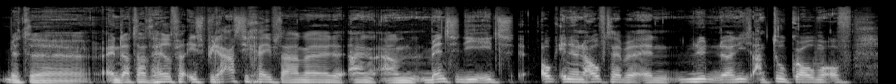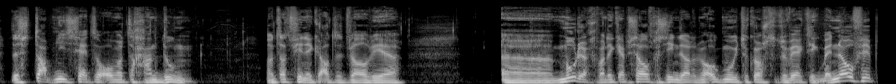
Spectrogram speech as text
Met, eh, en dat dat heel veel inspiratie geeft aan, eh, aan, aan mensen die iets ook in hun hoofd hebben en nu er niet aan toekomen of de stap niet zetten om het te gaan doen. Want dat vind ik altijd wel weer eh, moedig. Want ik heb zelf gezien dat het me ook moeite kostte. Toen werkte ik bij Novip.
